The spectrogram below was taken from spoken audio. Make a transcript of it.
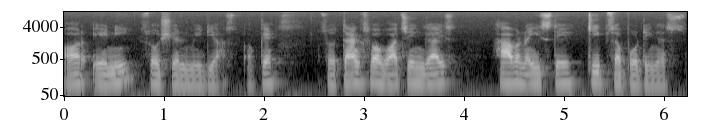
or any social medias okay? So thanks for watching guys. Have a nice day. Keep supporting us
